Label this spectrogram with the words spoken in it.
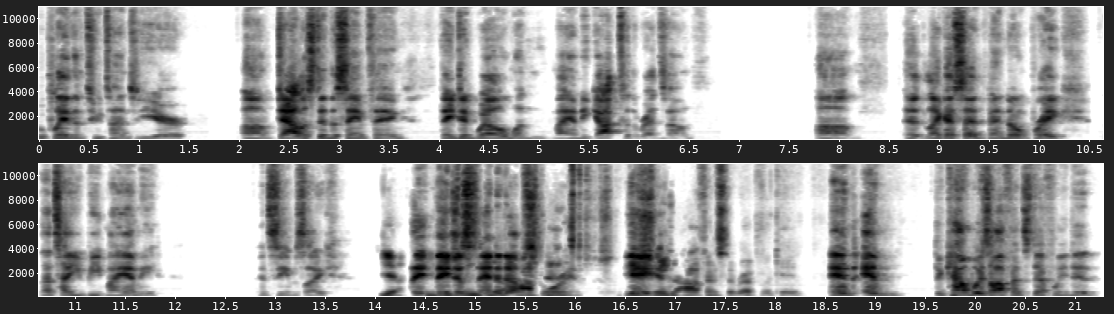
who play them two times a year, um, Dallas did the same thing. They did well when Miami got to the red zone. Um, it, like I said, bend don't break. That's how you beat Miami it seems like. Yeah, They You they just ended up scoring. offense- You Yeah, yeah. need your offense to replicate. And and the Cowboys offense definitely did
